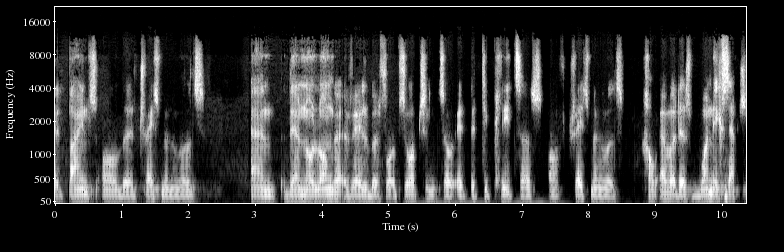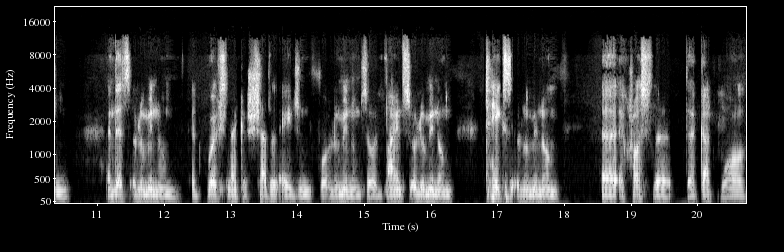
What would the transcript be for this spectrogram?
it binds all the trace minerals and they're no longer available for absorption. So it, it depletes us of trace minerals. However, there's one exception, and that's aluminum. It works like a shuttle agent for aluminum. So it binds aluminum, takes aluminum uh, across the, the gut wall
